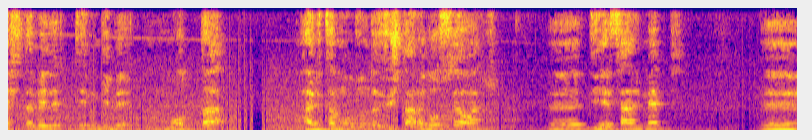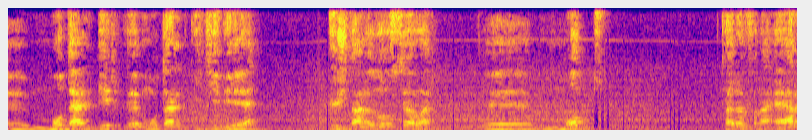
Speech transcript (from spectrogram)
Başta belirttiğim gibi modda harita modunda 3 tane dosya var. Ee, DSL Map, e, Model 1 ve Model 2 diye 3 tane dosya var. Ee, mod tarafına eğer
